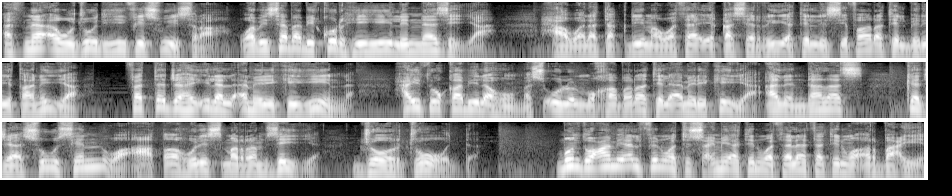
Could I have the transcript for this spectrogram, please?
أثناء وجوده في سويسرا وبسبب كرهه للنازية حاول تقديم وثائق سرية للسفارة البريطانية فاتجه إلى الأمريكيين حيث قبله مسؤول المخابرات الأمريكية ألين دالاس كجاسوس وأعطاه الاسم الرمزي جورج وود منذ عام 1943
